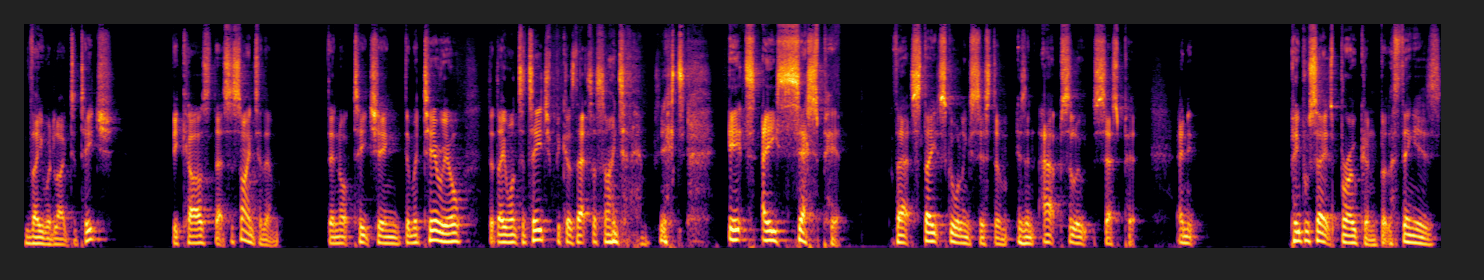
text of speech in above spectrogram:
they would like to teach because that's assigned to them. They're not teaching the material that they want to teach because that's assigned to them. It's, it's a cesspit. That state schooling system is an absolute cesspit. And it, people say it's broken, but the thing is,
